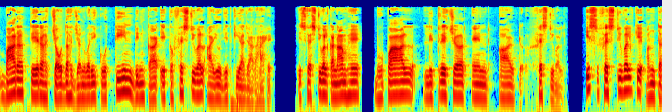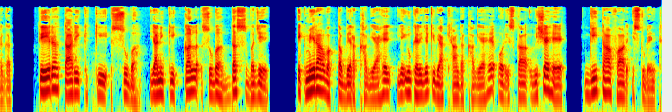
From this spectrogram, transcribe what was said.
12, 13, 14 जनवरी को तीन दिन का एक फेस्टिवल आयोजित किया जा रहा है। इस फेस्टिवल का नाम है Bhopal literature and art festival. इस फेस्टिवल के अंतर्गत तेरह तारीख की सुबह, यानी कि कल सुबह दस बजे, एक मेरा वक्तव्य रखा गया है। ये कह लीजिए कि व्याख्यान रखा गया है और इसका विषय है गीता फॉर स्टूडेंट।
